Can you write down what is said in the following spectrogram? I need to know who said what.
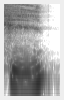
Speaker 1: key.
